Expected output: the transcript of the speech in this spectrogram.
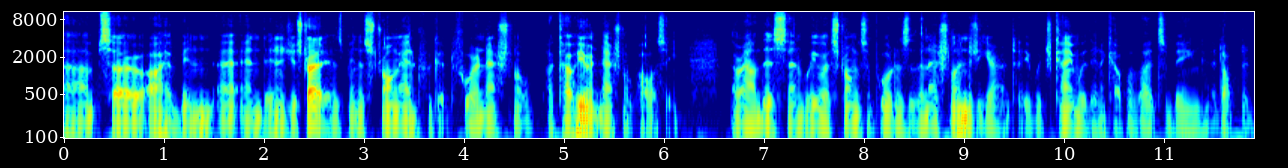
Um, so I have been, uh, and Energy Australia has been a strong advocate for a national, a coherent national policy around this, and we were strong supporters of the National Energy Guarantee, which came within a couple of votes of being adopted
